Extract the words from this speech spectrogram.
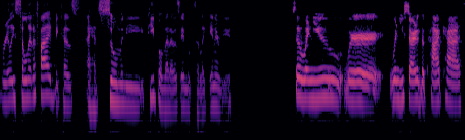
really solidified because I had so many people that I was able to like interview. So when you were when you started the podcast,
